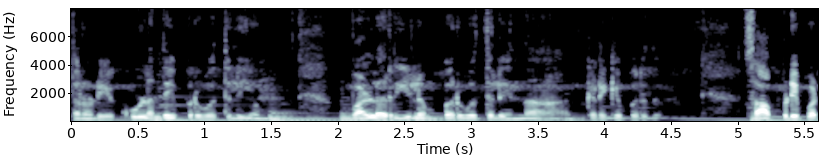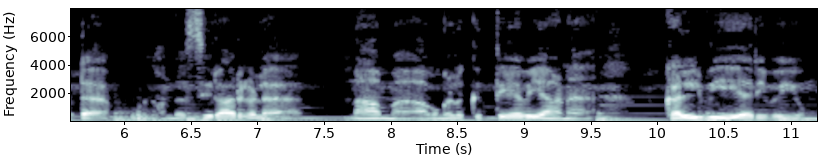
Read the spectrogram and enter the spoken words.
தன்னுடைய குழந்தை பருவத்திலையும் வளர் இளம் பருவத்திலையும் தான் கிடைக்கப்பெறுது ஸோ அப்படிப்பட்ட அந்த சிறார்களை நாம் அவங்களுக்கு தேவையான கல்வி அறிவையும்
